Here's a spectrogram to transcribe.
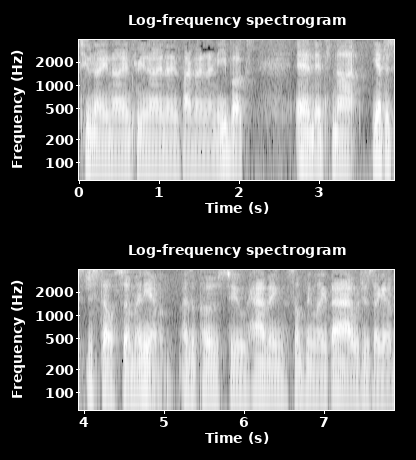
two ninety nine, three ninety nine, five ninety nine ebooks, and it's not you have to just sell so many of them as opposed to having something like that, which is like a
